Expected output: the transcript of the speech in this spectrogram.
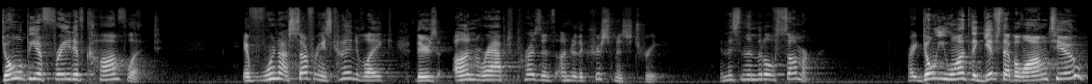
Don't be afraid of conflict. If we're not suffering, it's kind of like there's unwrapped presents under the Christmas tree, and this in the middle of summer. Right? Don't you want the gifts that belong to you?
